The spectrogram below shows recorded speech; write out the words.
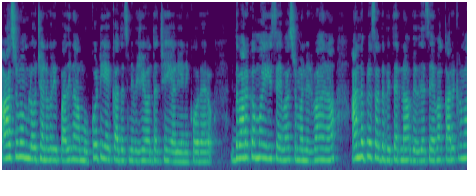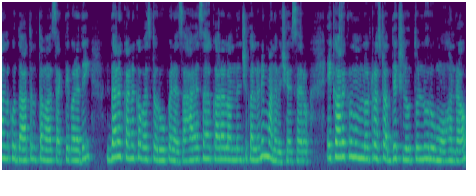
ఆశ్రమంలో జనవరి పదిన ముక్కోటి ఏకాదశిని విజయవంతం చేయాలి అని కోరారు. ద్వారకమ్మ ఈ సేవాశ్రమ నిర్వహణ అన్నప్రసాద వితరణ వివిధ సేవా కార్యక్రమాలకు దాతలు తమ శక్తి కొలది ధన కనక వస్తు రూపేణ సహాయ సహకారాలు అందించగలని మనవి చేశారు. ఈ కార్యక్రమంలో ట్రస్ట్ అధ్యక్షులు తుళ్ళూరు మోహన్ రావు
